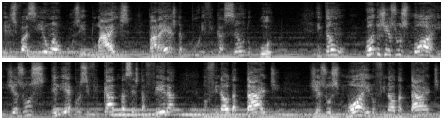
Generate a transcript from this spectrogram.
eles faziam alguns rituais para esta purificação do corpo. Então, quando Jesus morre, Jesus ele é crucificado na sexta-feira, no final da tarde. Jesus morre no final da tarde.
